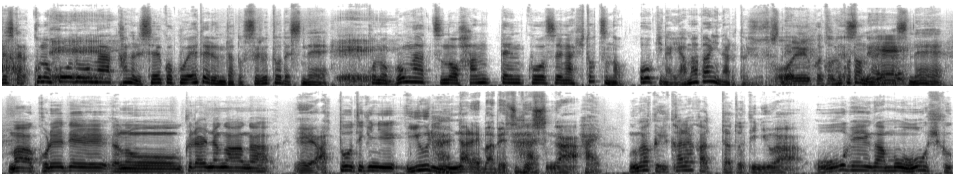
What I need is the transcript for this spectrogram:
ですから、この報道がかなり成功を得てるんだとするとですね、この5月の反転攻勢が一つの大きな山場になるという、ね、そういうことですね。すね。まあ、これであのウクライナ側が、えー、圧倒的に有利になれば別ですが、はいはい。はいうまくいかなかったときには、欧米がもう大きく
